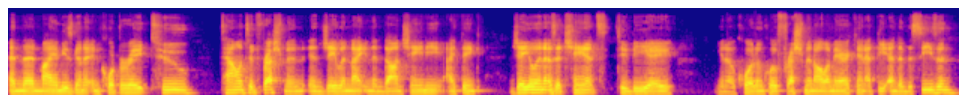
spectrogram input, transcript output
And then Miami is going to incorporate two talented freshmen in Jaylan Knighton and Don Chaney. I think Jaylan has a chance to be a, you know, quote unquote freshman All American at the end of the season.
